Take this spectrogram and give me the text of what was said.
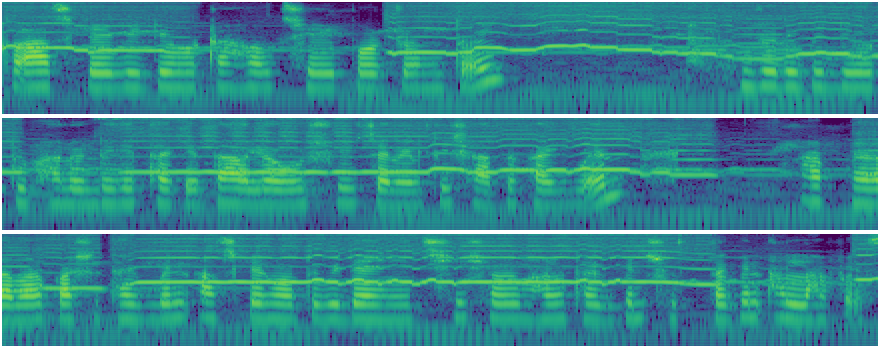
তো আজকের ভিডিওটা হচ্ছে এই পর্যন্তই। যদি ভিডিওটি ভালো লেগে থাকে তাহলে অবশ্যই চ্যানেলটি সাথে থাকবেন। আপনারা আমার পাশে থাকবেন। আজকের মতো বিদায় নিচ্ছি। সবাই ভালো থাকবেন, সুস্থ থাকবেন। আল্লাহ হাফেজ।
